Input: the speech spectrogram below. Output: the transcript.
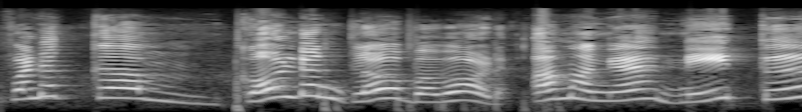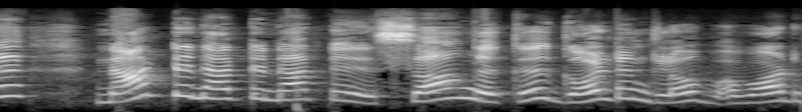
வணக்கம். கோல்டன் குளோப் அவார்டு ஆமாங்க நேற்று நாட்டு நாட்டு நாட்டு சாங்குக்கு கோல்டன் குளோப் அவார்டு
